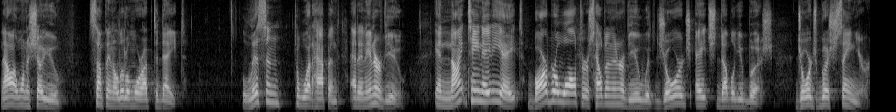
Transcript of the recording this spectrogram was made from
Now I want to show you something a little more up to date. Listen to what happened at an interview in 1988, Barbara Walters held an interview with George H.W. Bush, George Bush Sr.,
